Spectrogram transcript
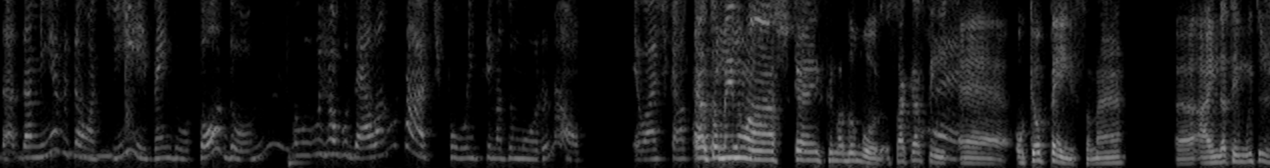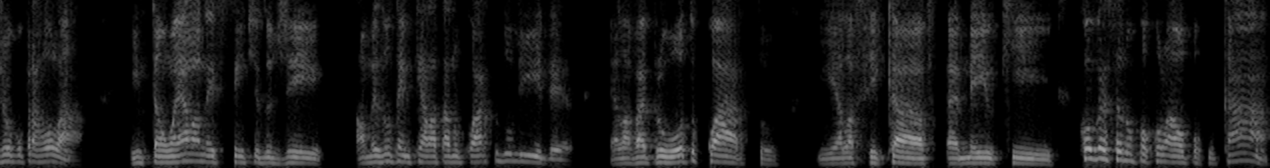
da, da, minha visão aqui, vendo o todo, hum, o jogo dela não tá, tipo, em cima do muro, não. Eu acho que ela tá. Eu bem... também não acho que é em cima do muro. Só que, assim, é. É, o que eu penso, né? Uh, ainda tem muito jogo para rolar. Então, ela, nesse sentido de, ao mesmo tempo que ela tá no quarto do líder, ela vai para o outro quarto e ela fica é, meio que conversando um pouco lá, um pouco cá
